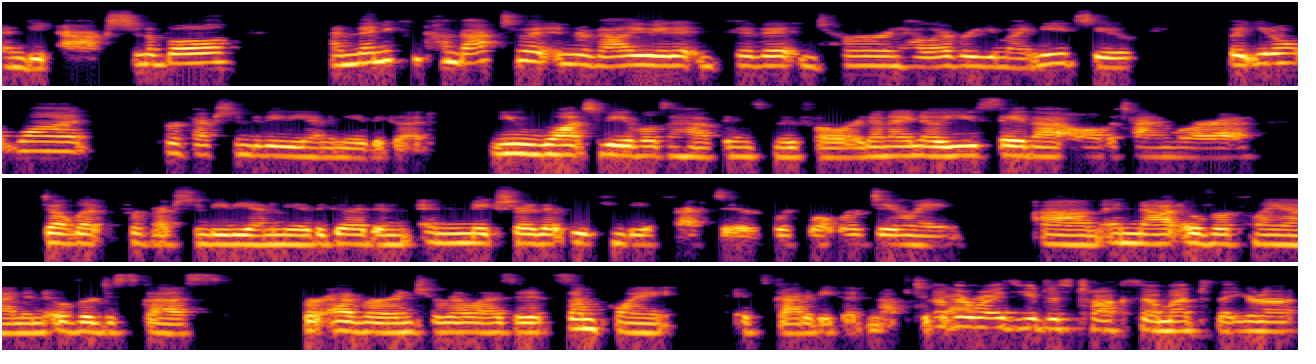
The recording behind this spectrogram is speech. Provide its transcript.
and be actionable. And then you can come back to it and evaluate it and pivot and turn however you might need to. But you don't want perfection to be the enemy of the good. You want to be able to have things move forward. And I know you say that all the time, Laura. don't let perfection be the enemy of the good and, and make sure that we can be effective with what we're doing um, and not over plan and over discuss forever and to realize that at some point it's got to be good enough to go. Otherwise, you just talk so much that you're not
